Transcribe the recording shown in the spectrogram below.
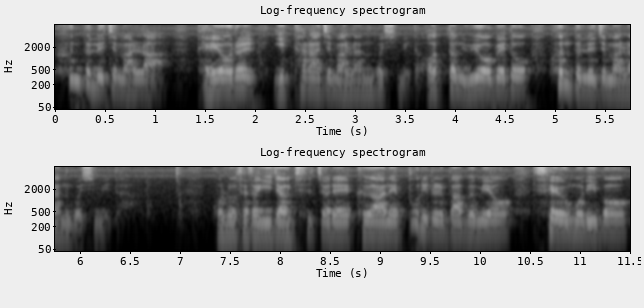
흔들리지 말라. 대열을 이탈하지 말라는 것입니다. 어떤 위협에도 흔들리지 말라는 것입니다. 골로새서 2장 7절에 그 안에 뿌리를 박으며 세움을 입어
